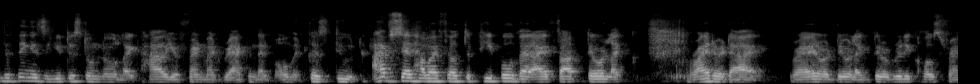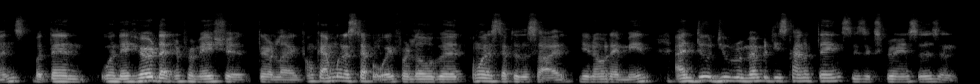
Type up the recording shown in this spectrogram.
the thing is you just don't know like how your friend might react in that moment. Because dude i've said how i felt to people that i thought they were like ride or die right? Or they were like they were really close friends. But then when they heard that information they're like okay i'm gonna step away for a little bit. I'm gonna step to the side. You know what i mean? And dude you remember these kind of things these experiences and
